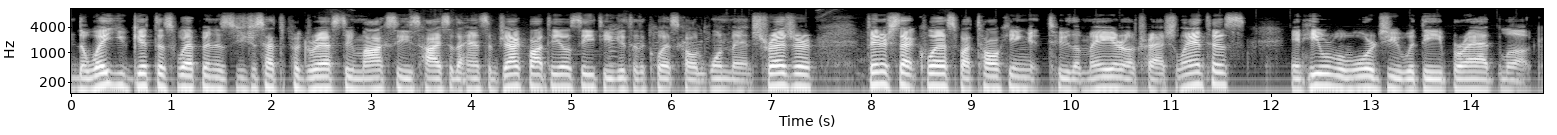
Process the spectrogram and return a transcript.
the way you get this weapon is you just have to progress through Moxxi's Heist of the Handsome Jackpot DLC till you get to the quest called One Man's Treasure. Finish that quest by talking to the mayor of Trashlantis, and he will reward you with the Brad Luck.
